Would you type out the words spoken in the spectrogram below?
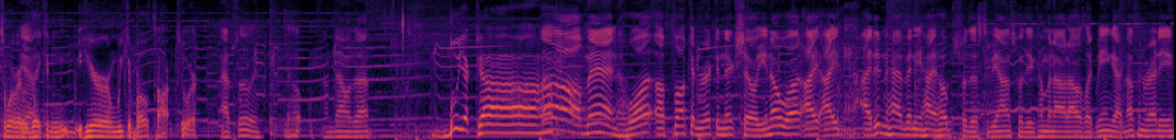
to where Yeah. they can hear her and we can both talk to her. absolutely. Yep. I'm down with that. Booyaka! Oh man, what a fucking Ric and Nic show! You know what? I, I I didn't have any high hopes for this to be honest with you. Coming out, I was like, we ain't got nothing ready.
